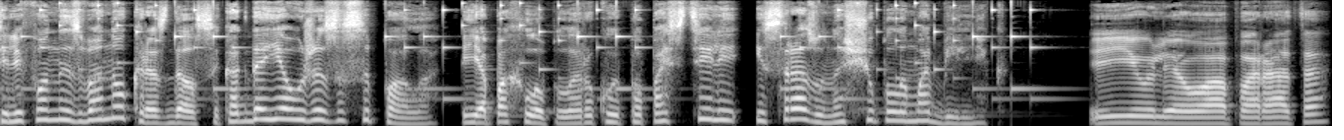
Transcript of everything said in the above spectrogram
Телефонный звонок раздался, когда я уже засыпала. Я похлопала рукой по постели и сразу нащупала мобильник. «Юля у аппарата?»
